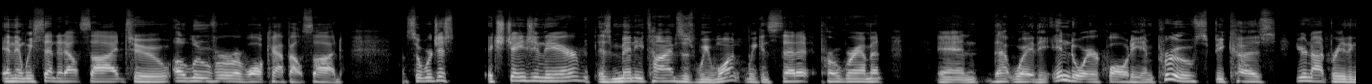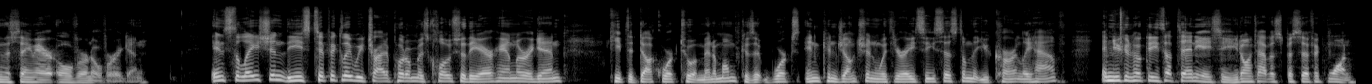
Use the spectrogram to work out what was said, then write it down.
and then we send it outside to a louver or wall cap outside. So we're just exchanging the air as many times as we want. We can set it, program it, and that way the indoor air quality improves because you're not breathing the same air over and over again. Installation, these typically we try to put them as close to the air handler again. Keep the ductwork to a minimum because it works in conjunction with your AC system that you currently have. And you can hook these up to any AC. You don't have to have a specific one.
